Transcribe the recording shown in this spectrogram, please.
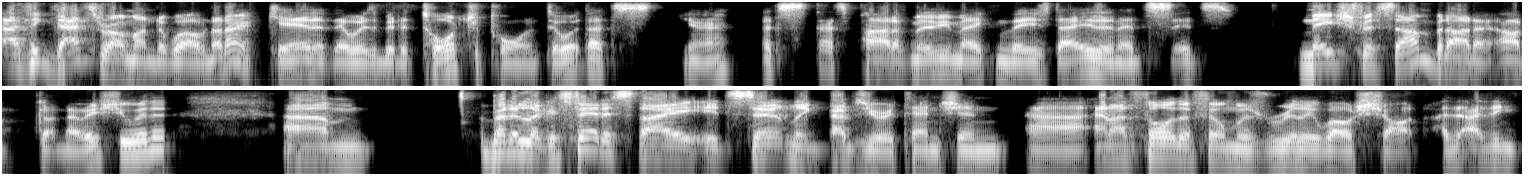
I think that's where I'm underwhelmed. I don't care that there was a bit of torture porn to it. That's you know that's that's part of movie making these days, and it's it's niche for some, but I don't I've got no issue with it. Um, but look, it's fair to say it certainly grabs your attention, uh, and I thought the film was really well shot. I, I think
